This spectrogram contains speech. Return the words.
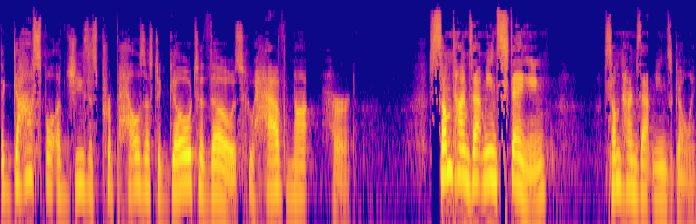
The gospel of Jesus propels us to go to those who have not heard. Sometimes that means staying, sometimes that means going.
